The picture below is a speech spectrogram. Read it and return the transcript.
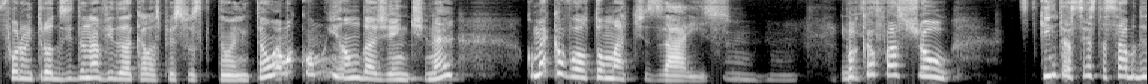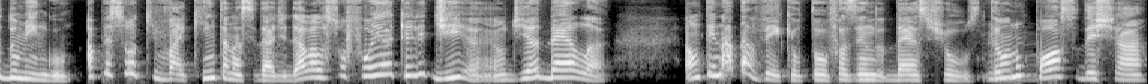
foram introduzidas na vida daquelas pessoas que estão ali. Então é uma comunhão da gente, né? Como é que eu vou automatizar isso? Uhum. Porque eu faço show quinta, sexta, sábado e domingo. A pessoa que vai quinta na cidade dela, ela só foi aquele dia, é o dia dela. Ela não tem nada a ver que eu tô fazendo dez shows. Então uhum. eu não uhum. posso deixar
